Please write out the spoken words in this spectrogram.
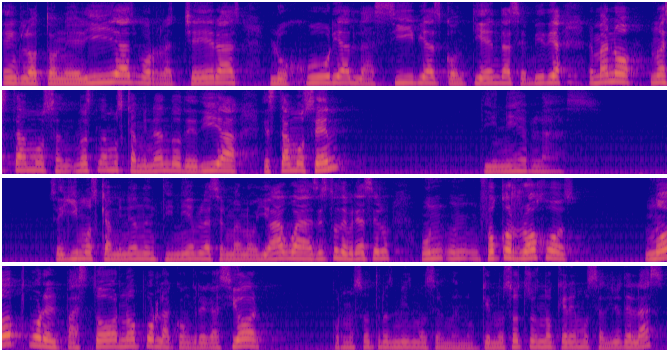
en, glotonerías, borracheras, lujurias, lascivias, contiendas, envidia, hermano, no estamos, no estamos caminando de día, estamos en tinieblas. Seguimos caminando en tinieblas, hermano, y aguas. Esto debería ser un focos rojos, no por el pastor, no por la congregación, por nosotros mismos, hermano, que nosotros no queremos salir de las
